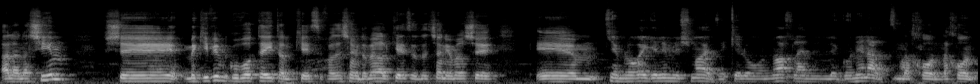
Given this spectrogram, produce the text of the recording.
על אנשים שמגיבים תגובות טייט על כסף, על זה שאני מדבר על כסף, זה שאני אומר ש... אה, כי הם לא רגילים לשמוע את זה, כאילו נוח להם לגונן על עצמם. נכון, נכון.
